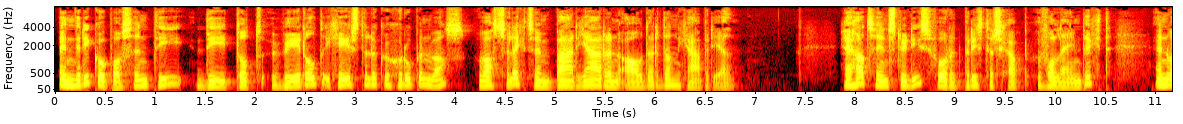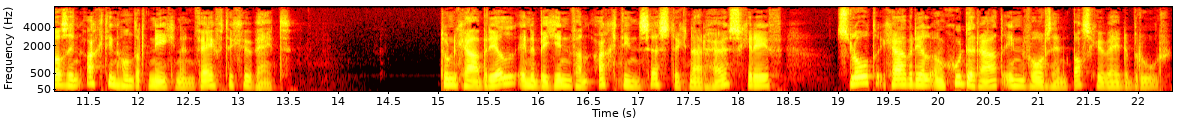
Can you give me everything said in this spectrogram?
Enrico Possenti, die tot wereldgeestelijke groepen was, was slechts een paar jaren ouder dan Gabriel. Hij had zijn studies voor het priesterschap voleindigd en was in 1859 gewijd. Toen Gabriel in het begin van 1860 naar huis schreef, sloot Gabriel een goede raad in voor zijn pasgewijde broer.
